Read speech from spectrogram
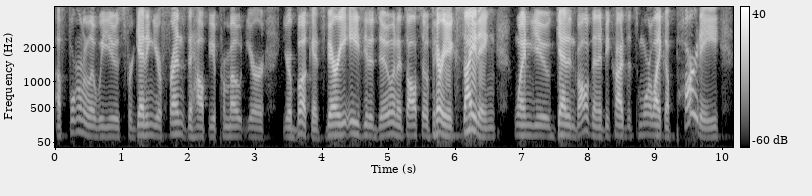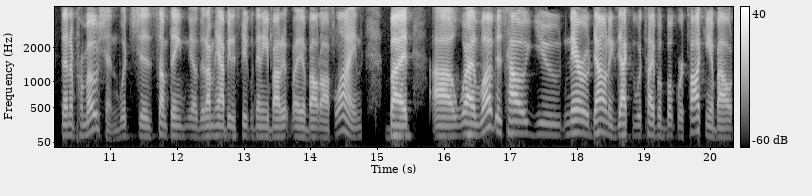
a formula we use for getting your friends to help you promote your your book. It's very easy to do, and it's also very exciting when you get involved in it because it's more like a party than a promotion, which is something you know that I'm happy to speak with any about it about offline. But uh, what I love is how you narrowed down exactly what type of book we're talking about,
